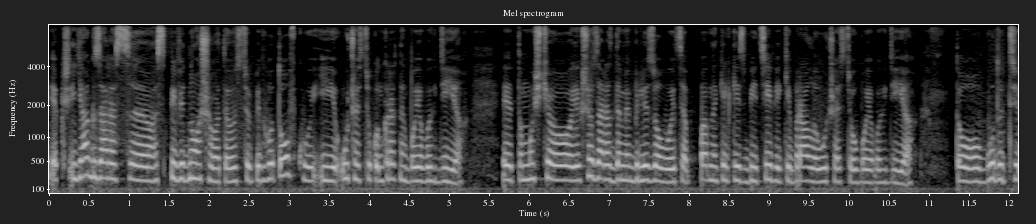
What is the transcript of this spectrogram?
Як, як зараз співвідношувати ось цю підготовку і участь у конкретних бойових діях? Е, Тому що якщо зараз демобілізовується певна кількість бійців, які брали участь у бойових діях, то будуть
